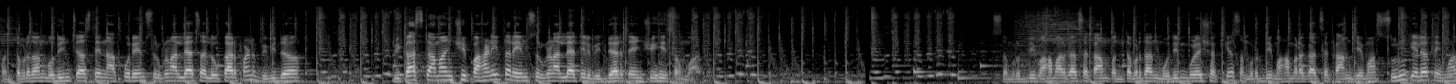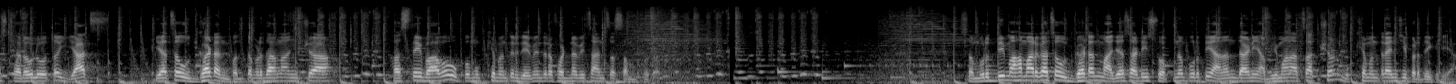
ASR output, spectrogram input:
पंतप्रधान मोदींच्या हस्ते नागपूर एम्स रुग्णालयाचं लोकार्पण विविध विकास कामांची पाहणी तर एम्स रुग्णालयातील विद्यार्थ्यांशीही संवाद. समृद्धी महामार्गाचं काम पंतप्रधान मोदींमुळे शक्य समृद्धी महामार्गाचं काम जेव्हा सुरू केलं तेव्हाच ठरवलं होतं. याच याचं उद्घाटन पंतप्रधानांच्या हस्ते व्हावं उपमुख्यमंत्री देवेंद्र फडणवीसांचं संबोधन. समृद्धी महामार्गाचं उद्घाटन माझ्यासाठी स्वप्नपूर्ती आनंद आणि अभिमानाचा क्षण मुख्यमंत्र्यांची प्रतिक्रिया.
